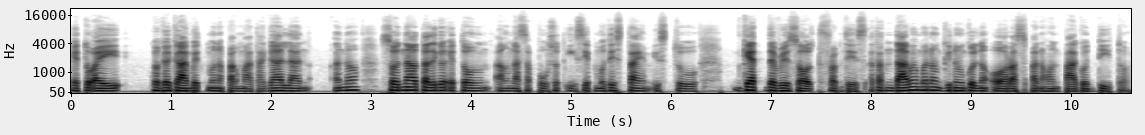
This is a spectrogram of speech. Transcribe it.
ito ay magagamit mo na pangmatagalan ano? So now talaga ito ang nasa puso't isip mo this time is to get the result from this. At ang dami mo nang ginugol ng oras panahon pagod dito.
